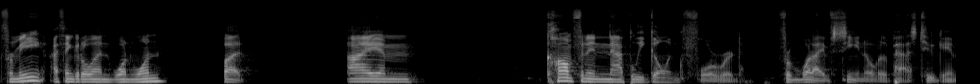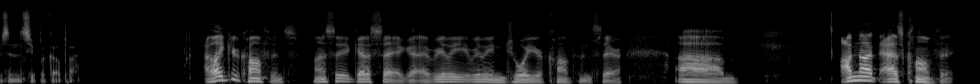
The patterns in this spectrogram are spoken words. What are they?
for me, I think it'll end 1 1, but I am confident in Napoli going forward from what I've seen over the past two games in the Supercoppa. I like your confidence. Honestly, I gotta say, I, got, I really, really enjoy your confidence there. Um, I'm not as confident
